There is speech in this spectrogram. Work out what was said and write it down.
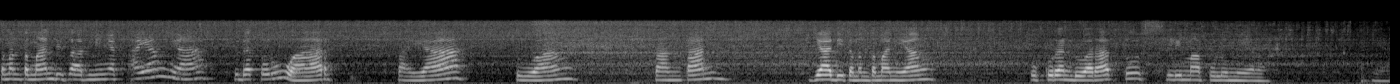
Teman-teman, di saat minyak ayamnya sudah keluar, saya tuang santan jadi teman-teman yang ukuran 250 ml. Ya.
